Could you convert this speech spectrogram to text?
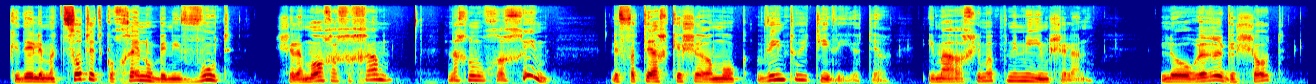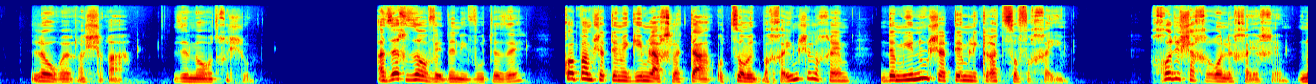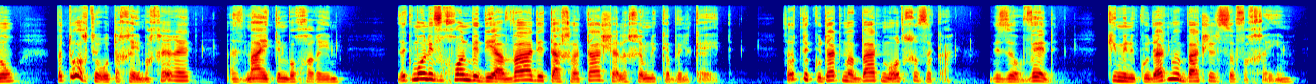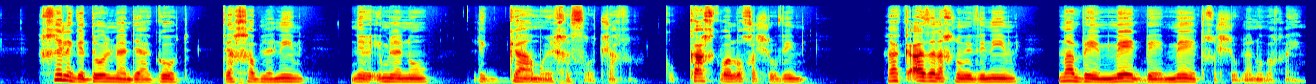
כדי למצות את כוחנו בניווט של המוח החכם, אנחנו מוכרחים לפתח קשר עמוק ואינטואיטיבי יותר עם הערכים הפנימיים שלנו. לעורר רגשות, לעורר השראה. זה מאוד חשוב. אז איך זה עובד, הניווט הזה? כל פעם שאתם מגיעים להחלטה או צומת בחיים שלכם, דמיינו שאתם לקראת סוף החיים. חודש אחרון לחייכם. נו, בטוח תראו את החיים אחרת, אז מה הייתם בוחרים? זה כמו לבחון בדיעבד את ההחלטה שעליכם לקבל כעת. זאת נקודת מבט מאוד חזקה, וזה עובד, כי מנקודת מבט של סוף החיים, חלק גדול מהדאגות והחבלנים נראים לנו לגמרי חסרות שחר. כל כך כבר לא חשובים. רק אז אנחנו מבינים מה באמת באמת חשוב לנו בחיים.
